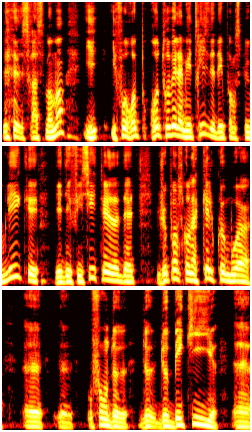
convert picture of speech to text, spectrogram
sera ce moment. Il, faut retrouver la maîtrise des dépenses publiques et des déficits et de la dette. Je pense qu'on a quelques mois euh, euh, au fond de, de, de béquilles euh,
